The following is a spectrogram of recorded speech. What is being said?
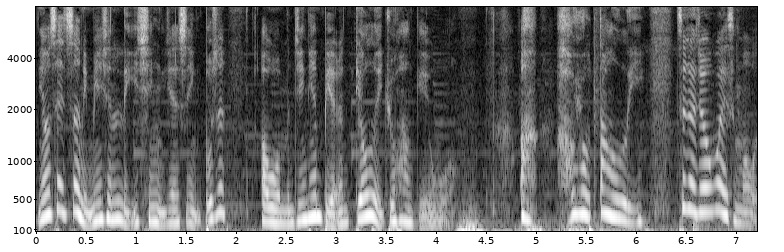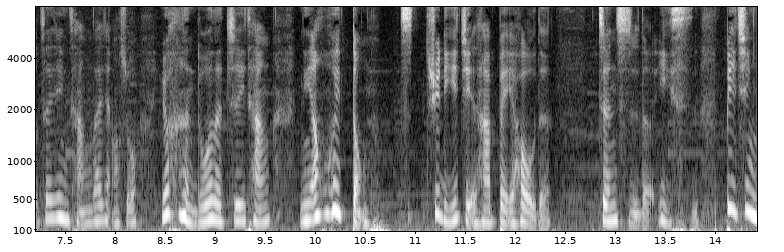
你要在这里面先理清一件事情，不是哦，我们今天别人丢了一句话给我，啊，好有道理。这个就为什么我最近常在讲说，有很多的鸡汤，你要会懂去理解它背后的真实的意思。毕竟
